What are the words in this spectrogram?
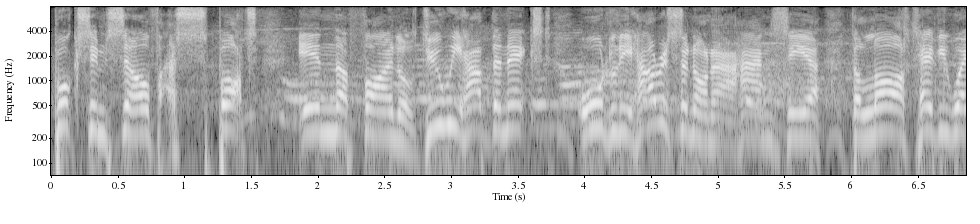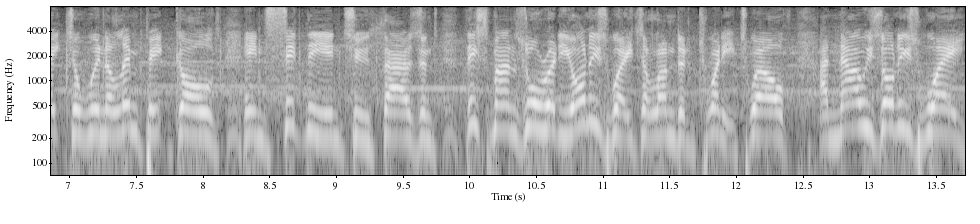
books himself a spot in the final. Do we have the next Audley Harrison on our hands here, the last heavyweight to win Olympic gold in Sydney in 2000? This man's already on his way to London 2012, and now he's on his way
